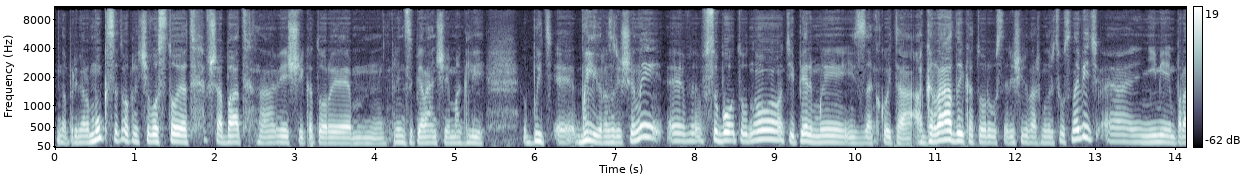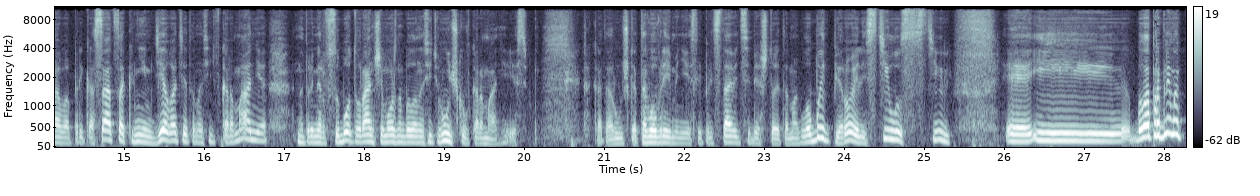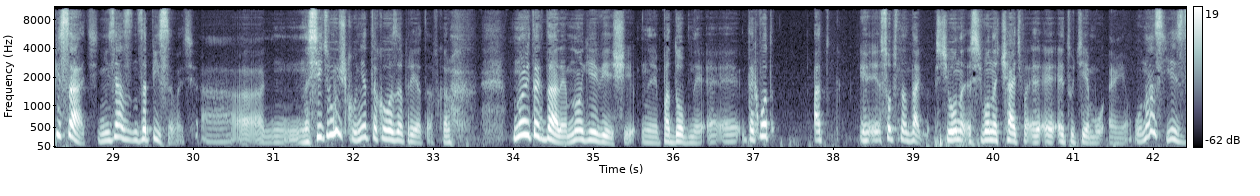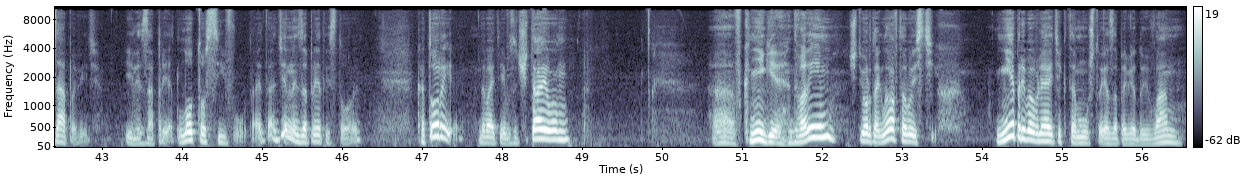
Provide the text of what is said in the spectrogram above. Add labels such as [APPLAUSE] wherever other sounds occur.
например, мукс, только чего стоят в шаббат, вещи, которые, в принципе, раньше могли быть, э, были разрешены э, в субботу, но теперь мы из-за какой-то ограды, которую решили наши мудрецы установить, э, не имеем права прикасаться к ним, делать это, носить в кармане. Например, в субботу раньше можно было носить ручку в кармане, если какая-то ручка того времени, если представить себе, что это могло быть, перо или стилус, стиль. И была проблема писать, нельзя записывать. А носить ручку нет такого запрета в кармане ну и так далее, многие вещи э, подобные. Э, э, так вот, от, собственно, так, с, чего, с чего начать эту тему? У нас есть заповедь или запрет, лотосифу. Это отдельный запрет истории, который, давайте я его зачитаю вам, в книге Дворим, 4 глава, 2 стих. «Не прибавляйте к тому, что я заповедую вам,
